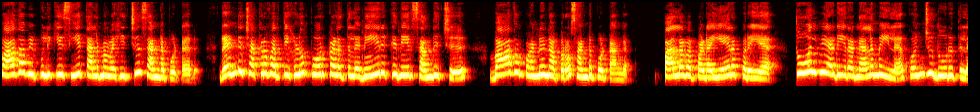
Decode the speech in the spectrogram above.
வாதாபி புலிகேசியே தலைமை வகிச்சு சண்டை போட்டாரு. ரெண்டு சக்கரவர்த்திகளும் போர்க்களத்துல நேருக்கு நேர் சந்திச்சு வாதம் பண்ணுன அப்புறம் சண்டை போட்டாங்க. பல்லவ படை ஏறக்குறைய தோல்வி அடையிற நிலைமையில கொஞ்ச தூரத்துல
